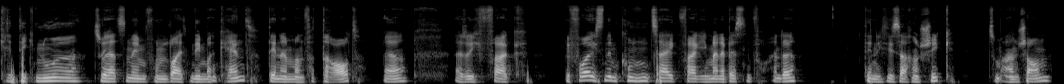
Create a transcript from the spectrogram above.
Kritik nur zu Herzen nehmen von Leuten, die man kennt, denen man vertraut. Ja? Also ich frage, bevor ich es einem Kunden zeige, frage ich meine besten Freunde, denen ich die Sachen schicke, zum Anschauen.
